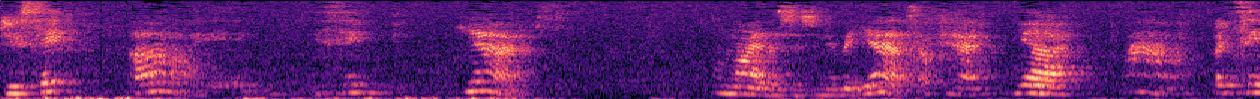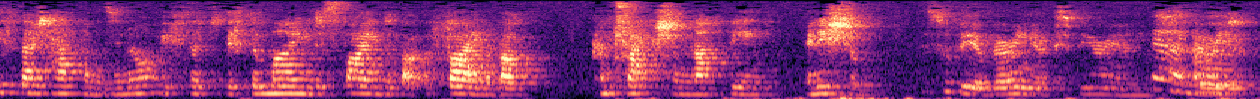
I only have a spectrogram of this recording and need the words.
Do you see? Oh, You see? yes. Oh my, this is new, but yes, okay. Yeah. Wow. Let's see if that happens, you know, if the, if the mind is fine about, fine about contraction not being an issue. This will be a very new experience. Yeah, I good. mean,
